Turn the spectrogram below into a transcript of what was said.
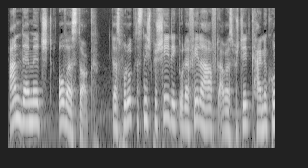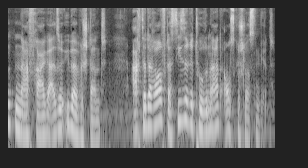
Undamaged Overstock. Das Produkt ist nicht beschädigt oder fehlerhaft, aber es besteht keine Kundennachfrage, also Überbestand. Achte darauf, dass diese Retourenart ausgeschlossen wird.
